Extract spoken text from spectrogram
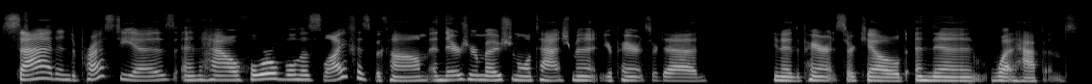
sad and depressed he is and how horrible his life has become and there's your emotional attachment your parents are dead you know the parents are killed and then what happens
